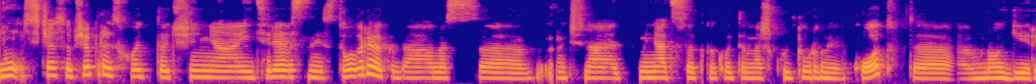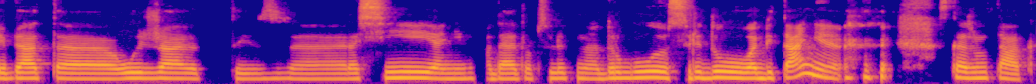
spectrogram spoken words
Ну, сейчас вообще происходит очень а, интересная история, когда у нас э, начинает меняться какой-то наш культурный код. Многие ребята уезжают из э, России, они попадают в абсолютно другую среду обитания, скажем так.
